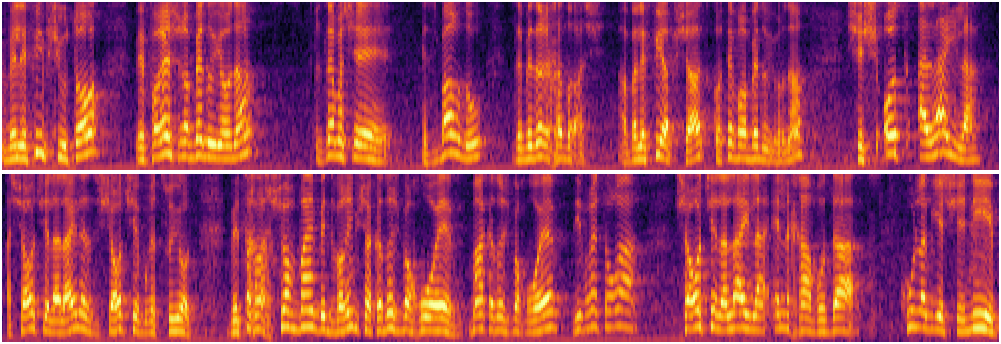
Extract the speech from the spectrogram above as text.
ולפי פשוטו, מפרש רבנו יונה, זה מה שהסברנו, זה בדרך הדרש. אבל לפי הפשט, כותב רבנו יונה, ששעות הלילה, השעות של הלילה זה שעות שהן רצויות, וצריך לחשוב בהן בדברים שהקדוש ברוך הוא אוהב. מה הקדוש ברוך הוא אוהב? דברי תורה. שעות של הלילה, אין לך עבודה, כולם ישנים,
